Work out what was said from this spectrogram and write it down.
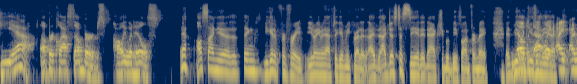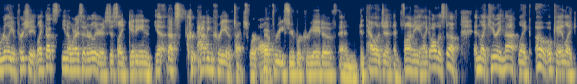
yeah, upper class suburbs, Hollywood Hills. Yeah, I'll sign you the thing. You get it for free. You don't even have to give me credit. I, I just to see it in action would be fun for me. It'd be No, like using that, the. like uh, I, I really appreciate like that's you know what I said earlier is just like getting yeah that's cr- having creative types. We're all Yeah. three super creative and intelligent and funny, like all this stuff. And like hearing that, like oh okay, like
